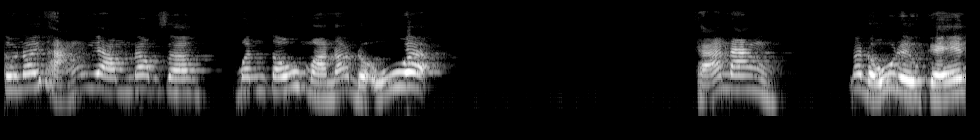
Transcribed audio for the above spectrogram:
tôi nói thẳng với ông đó ông Sơn Minh Tú mà nó đủ á khả năng nó đủ điều kiện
